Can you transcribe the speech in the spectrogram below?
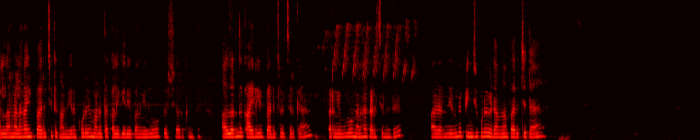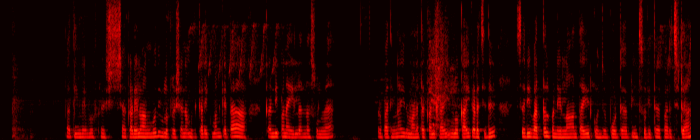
எல்லா மிளகாயும் பறிச்சுட்டு காமிக்கிறேன். கூடவே மணத்தக்காளி கீரையை பாருங்கள் எவ்வளோ ஃப்ரெஷ்ஷாக இருக்குன்ட்டு. அதுலேருந்து காய்களையும் பறித்து வச்சுருக்கேன். பாருங்கள் இவ்வளோ மிளகா கிடச்சிருந்தது. அதில் இருந்து பிஞ்சு கூட விடாமல் தான் பறிச்சிட்டேன். பார்த்தீங்களா இவ்வளோ ஃப்ரெஷ்ஷாக கடையில் வாங்கும்போது இவ்வளோ ஃப்ரெஷ்ஷாக நமக்கு கிடைக்குமான்னு கேட்டால் கண்டிப்பாக நான் இல்லைன்னு தான் சொல்லுவேன். அப்புறம் பார்த்திங்கன்னா இது மணத்தக்காளி காய். இவ்வளோ காய் கிடச்சிது. சரி வத்தல் பண்ணிடலாம். தயிர் கொஞ்சம் போட்டு அப்படின்னு சொல்லிட்டு பறிச்சிட்டேன்.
